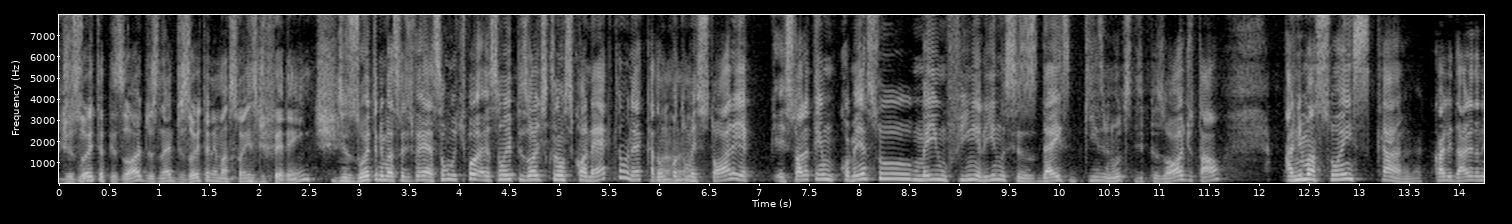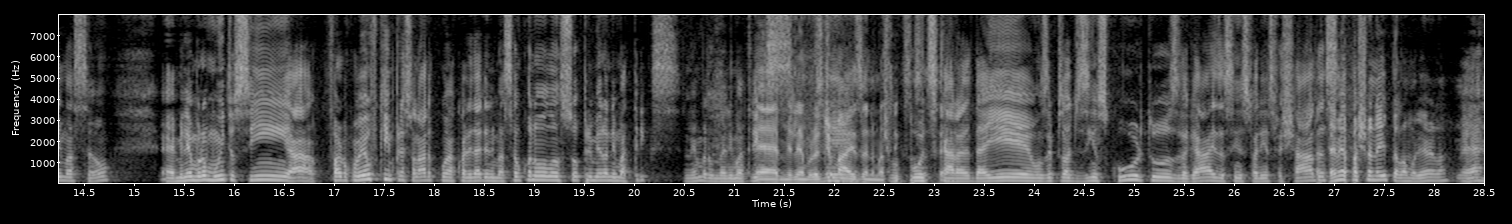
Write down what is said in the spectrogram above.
18 episódios, né? 18 animações diferentes. 18 animações diferentes. É, são, tipo, são episódios que não se conectam, né? Cada um conta uma história e a história tem um começo, meio um fim ali, nesses 10, 15 minutos de episódio e tal. Animações, cara, a qualidade da animação. É, me lembrou muito, assim, a forma como eu fiquei impressionado com a qualidade da animação quando lançou primeiro Animatrix. Lembram da Animatrix? É, me lembrou demais a Animatrix, Tipo, putz, cara, daí uns episódiozinhos curtos, legais, assim, historinhas fechadas. Até me apaixonei pela mulher lá. É,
